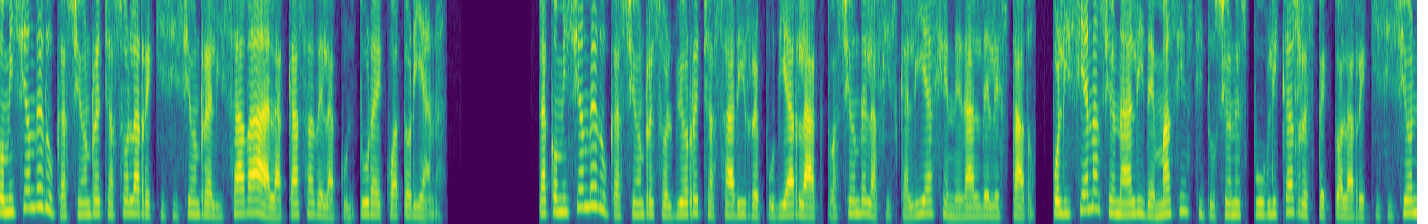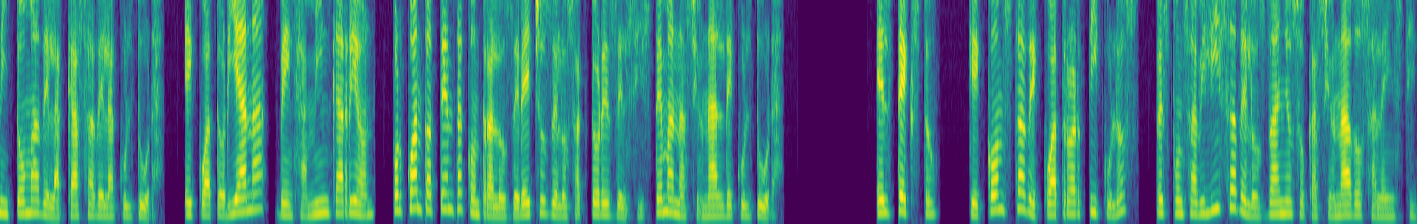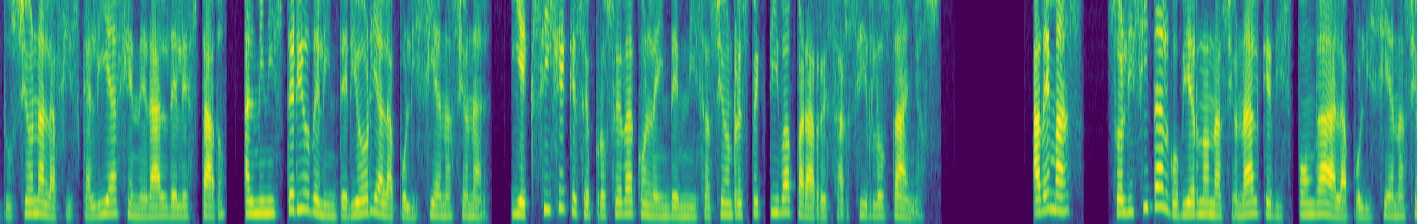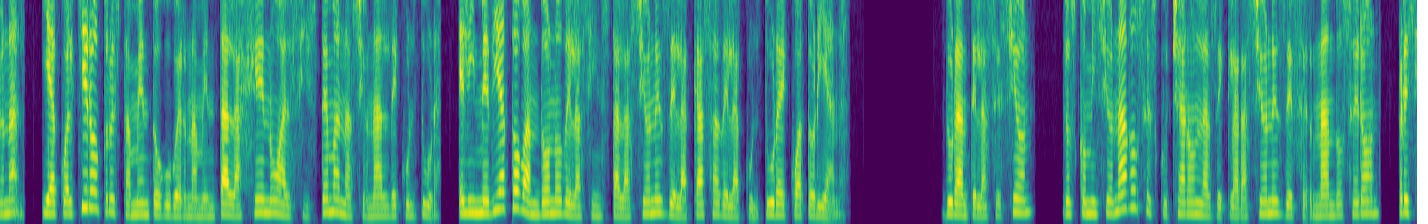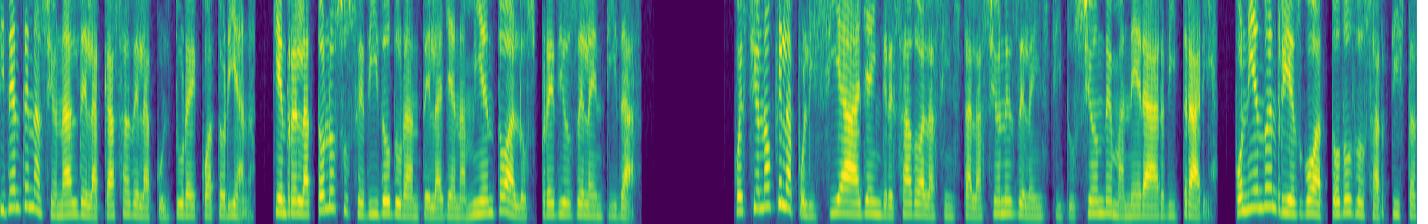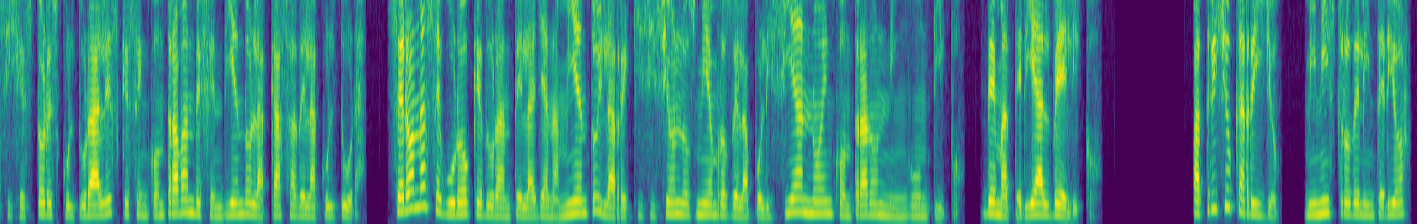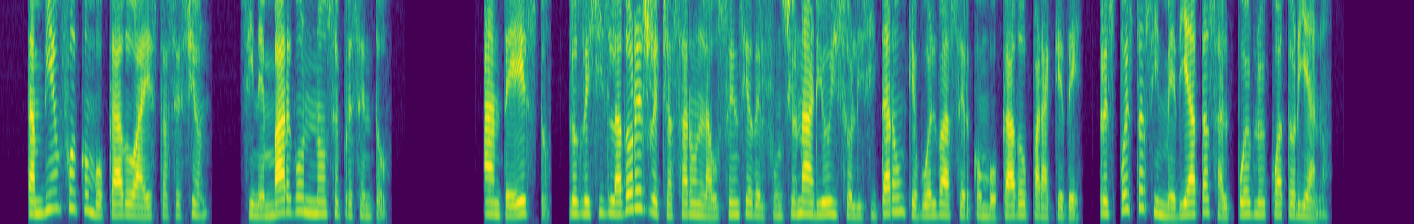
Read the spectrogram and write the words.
Comisión de Educación rechazó la requisición realizada a la Casa de la Cultura Ecuatoriana. La Comisión de Educación resolvió rechazar y repudiar la actuación de la Fiscalía General del Estado, Policía Nacional y demás instituciones públicas respecto a la requisición y toma de la Casa de la Cultura ecuatoriana, Benjamín Carrión, por cuanto atenta contra los derechos de los actores del Sistema Nacional de Cultura. El texto, que consta de cuatro artículos, responsabiliza de los daños ocasionados a la institución a la Fiscalía General del Estado, al Ministerio del Interior y a la Policía Nacional, y exige que se proceda con la indemnización respectiva para resarcir los daños. Además, solicita al Gobierno Nacional que disponga a la Policía Nacional y a cualquier otro estamento gubernamental ajeno al Sistema Nacional de Cultura el inmediato abandono de las instalaciones de la Casa de la Cultura Ecuatoriana. Durante la sesión, los comisionados escucharon las declaraciones de Fernando Cerón, presidente nacional de la Casa de la Cultura Ecuatoriana, quien relató lo sucedido durante el allanamiento a los predios de la entidad. Cuestionó que la policía haya ingresado a las instalaciones de la institución de manera arbitraria, poniendo en riesgo a todos los artistas y gestores culturales que se encontraban defendiendo la Casa de la Cultura. Cerón aseguró que durante el allanamiento y la requisición los miembros de la policía no encontraron ningún tipo de material bélico. Patricio Carrillo, ministro del Interior, también fue convocado a esta sesión, sin embargo no se presentó. Ante esto, los legisladores rechazaron la ausencia del funcionario y solicitaron que vuelva a ser convocado para que dé respuestas inmediatas al pueblo ecuatoriano.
